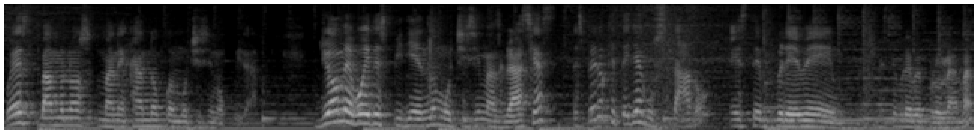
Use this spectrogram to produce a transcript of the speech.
pues vámonos manejando con muchísimo cuidado. Yo me voy despidiendo, muchísimas gracias. Espero que te haya gustado este breve, este breve programa.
